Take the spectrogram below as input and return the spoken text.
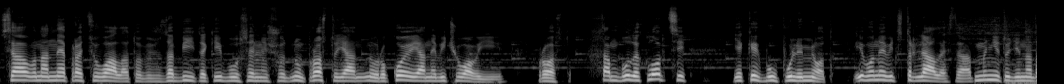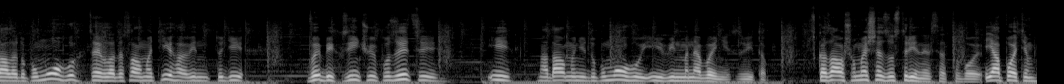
вся вона не працювала. Тобто забій такий був сильний, що ну, просто я ну, рукою я не відчував її. Просто. Там були хлопці, яких був пулемет, і вони відстрілялися. Мені тоді надали допомогу. Цей Владислав Матіга, він тоді вибіг з іншої позиції і надав мені допомогу, і він мене виніс звідти. Сказав, що ми ще зустрінемося з тобою. Я потім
